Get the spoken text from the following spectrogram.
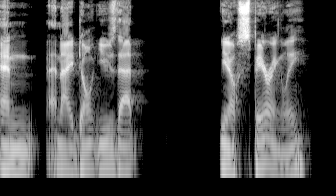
and and I don't use that, you know, sparingly.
